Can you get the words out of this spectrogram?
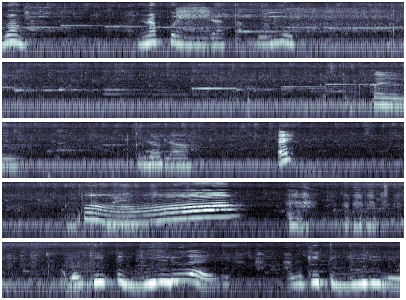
Bang, kenapa ni dah tak boleh? Kenapa? Kenalah. Eh, Bang. Abang kita gila kan? Abang kita gila.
